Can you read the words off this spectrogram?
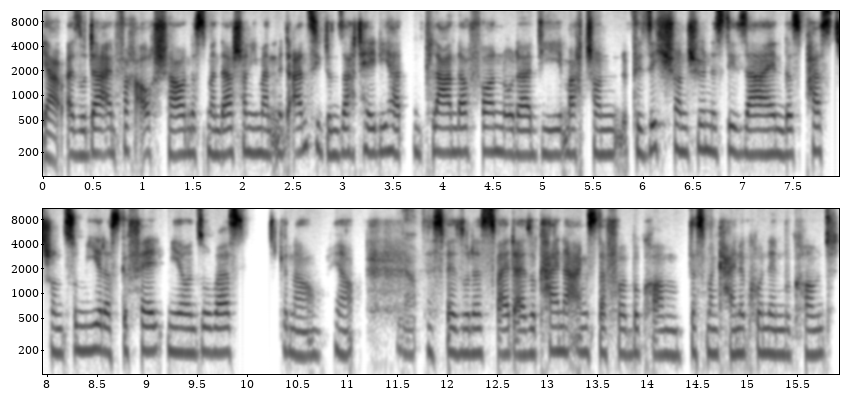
ja, also da einfach auch schauen, dass man da schon jemand mit anzieht und sagt, hey, die hat einen Plan davon oder die macht schon für sich schon ein schönes Design, das passt schon zu mir, das gefällt mir und sowas. Genau, ja. ja. Das wäre so das Zweite. Also keine Angst davor bekommen, dass man keine Kundin bekommt.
